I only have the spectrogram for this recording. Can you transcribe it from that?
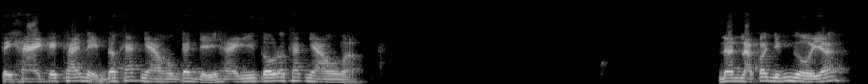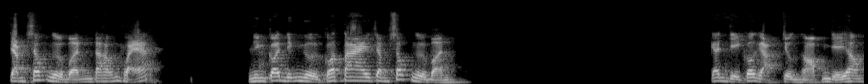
Thì hai cái khái niệm đó khác nhau không, các anh chị? Hai yếu tố đó khác nhau không ạ? À? nên là có những người á, chăm sóc người bệnh ta không khỏe. Nhưng có những người có tay chăm sóc người bệnh. Các anh chị có gặp trường hợp như vậy không?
